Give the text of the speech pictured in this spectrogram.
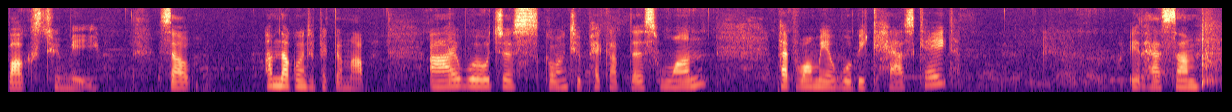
bugs to me. So I'm not going to pick them up. I will just going to pick up this one Peperomia Ruby Cascade. It has some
